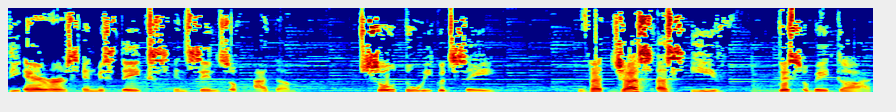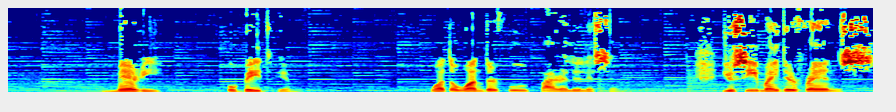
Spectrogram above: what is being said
the errors and mistakes and sins of Adam, so too we could say that just as Eve disobeyed God, Mary obeyed him. What a wonderful parallelism. You see, my dear friends,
